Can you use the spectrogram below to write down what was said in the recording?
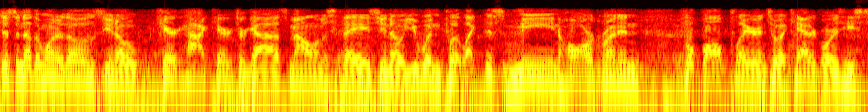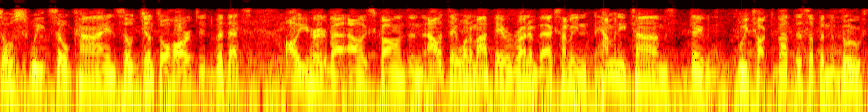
just another one of those, you know, high character guys, smile on his face. You know, you wouldn't put like this mean, hard running football player into a category. He's so sweet, so kind, so gentle hearted. But that's all you heard about Alex Collins, and I would say one of my favorite running backs. I mean, how many times, Dave? We talked about this up in the booth.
